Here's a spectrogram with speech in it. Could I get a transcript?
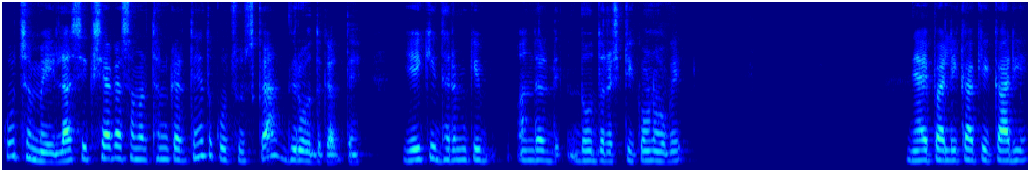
कुछ महिला शिक्षा का समर्थन करते हैं तो कुछ उसका विरोध करते हैं। एक ही धर्म के अंदर दो दृष्टिकोण हो गए। न्यायपालिका के कार्य।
